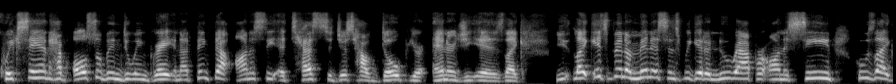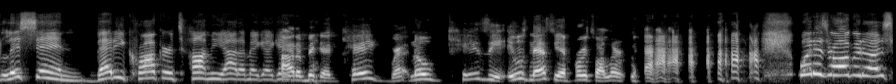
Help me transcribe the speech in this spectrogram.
Quicksand have also been doing great. And I think that honestly attests to just how dope your energy is. Like, you like it's been a minute since we get a new rapper on a scene who's like, listen, Betty Crocker taught me how to make a cake. How to make a cake, bro. No kizzy. It was nasty at first, so I learned. what is wrong with us?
